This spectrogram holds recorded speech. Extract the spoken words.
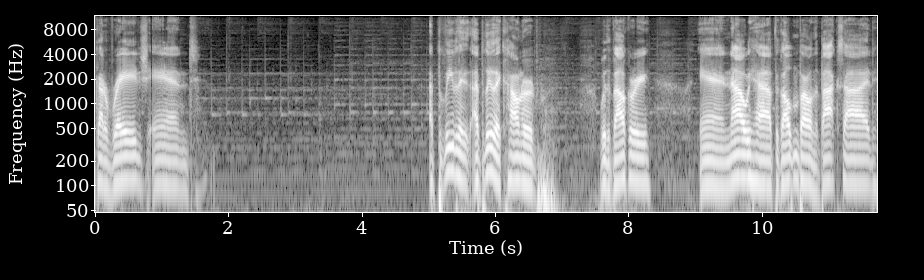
got a rage and I believe they I believe they countered with the Valkyrie and now we have the Goblin Barrel on the backside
